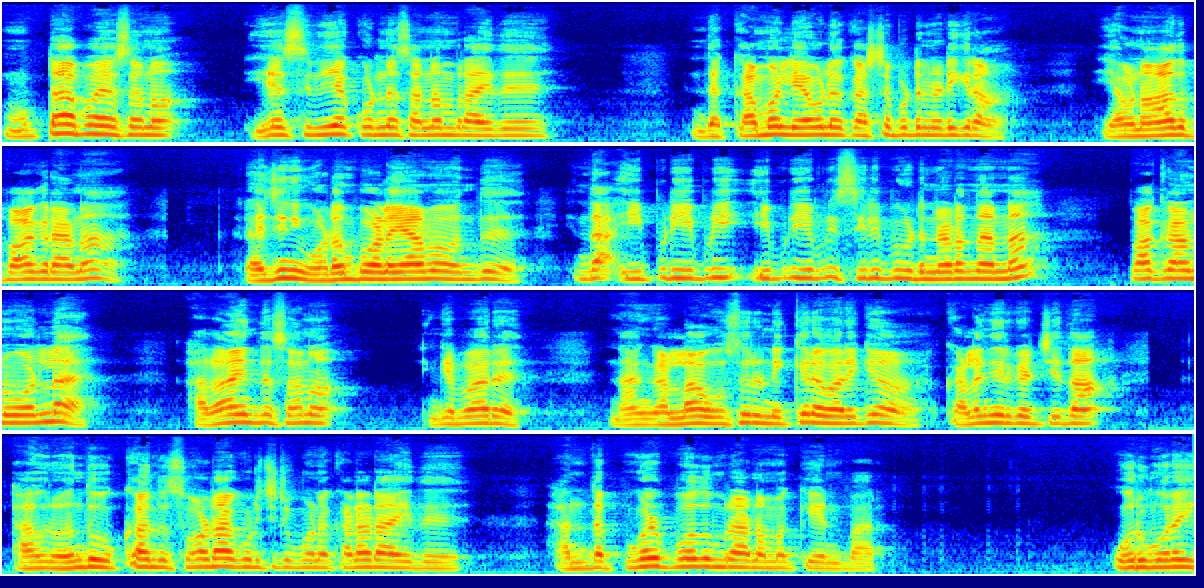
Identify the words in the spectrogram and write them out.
முட்டா பாயசனம் இயேசுவியே கொண்ட சன்னம்ரா இது. இந்த கமல் எவ்வளோ கஷ்டப்பட்டு நடிக்கிறான்? எவனாவது பார்க்குறானா? ரஜினி உடம்பு வளையாமல் வந்து இந்த இப்படி இப்படி இப்படி இப்படி சிலிப்பிக்கிட்டு நடந்தான்னா பார்க்குறானுவோல்ல அதான் இந்த சனம். இங்கே பாரு நாங்கள்லாம் உசுறு நிற்கிற வரைக்கும் கலைஞர் கட்சி தான். அவர் வந்து உட்காந்து சோடா குடிச்சிட்டு போன கடடா இது. அந்த புகழ் போதும்ரா நமக்கு என்பார். ஒரு முறை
